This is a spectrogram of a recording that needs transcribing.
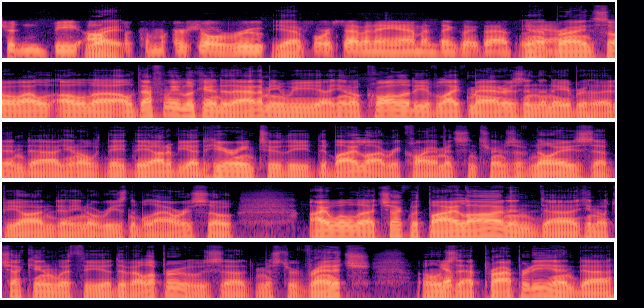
shouldn't be Right. off a commercial route Yep. before seven a.m. and things like that. So, Yeah, Brian. So I'll I'll uh, I'll definitely look into that. I mean, we uh, you know quality of life matters in the neighborhood, and uh, you know they, they ought to be adhering to the, the bylaw requirements in terms of noise uh, beyond uh, you know reasonable hours. So I will uh, check with bylaw and, and uh, you know check in with the uh, developer, who's uh, Mr. Vranich, owns Yep. that property, and. Uh,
